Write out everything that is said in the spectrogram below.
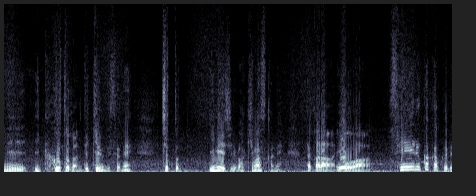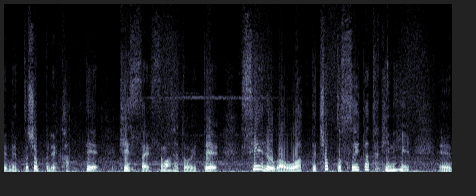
に行くことができるんですよね。ちょっとイメージ湧きますかね。だから要はセール価格でネットショップで買って決済済ませておいてセールが終わってちょっと空いた時に、えー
